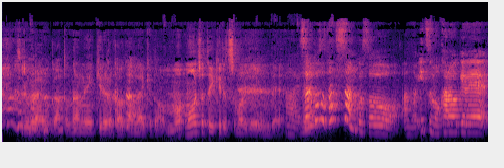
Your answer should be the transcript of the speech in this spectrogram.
するぐらい僕あと何年生きれるか分かんないけどもうもうちょっと生きるつもりでいるんで、はい。ね。それこそタチさんこそあのいつもカラオケで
